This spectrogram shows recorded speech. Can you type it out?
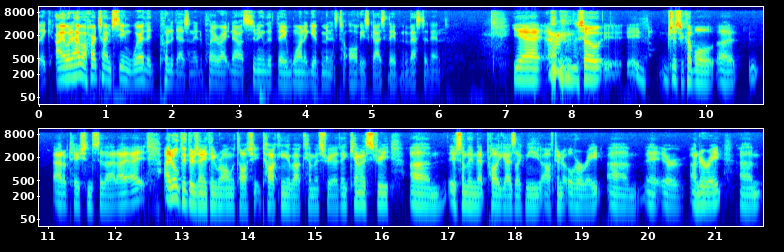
like I would have a hard time seeing where they put a designated player right now, assuming that they want to give minutes to all these guys that they've invested in. Yeah. so uh, just a couple uh, adaptations to that. I, I, I don't think there's anything wrong with talk, talking about chemistry. I think chemistry um, is something that probably guys like me often overrate um, eh, or underrate. Um,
